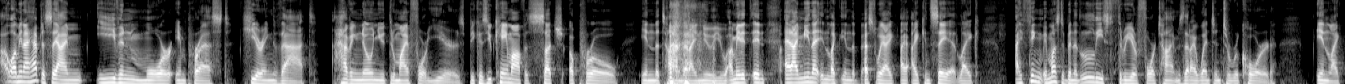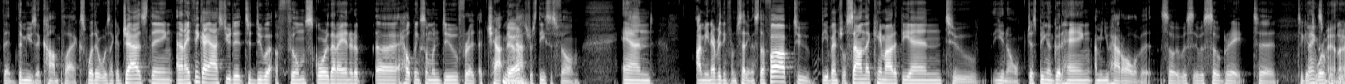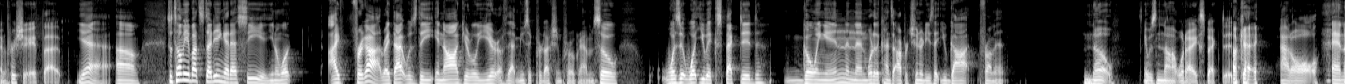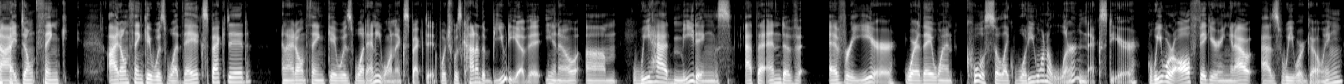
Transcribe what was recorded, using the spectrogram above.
Uh, well, I mean, I have to say, I'm even more impressed hearing that, having known you through my four years, because you came off as such a pro in the time that I knew you. I mean, it, in, and I mean that in like in the best way I, I, I can say it. Like, I think it must have been at least three or four times that I went in to record in like the, the music complex, whether it was like a jazz thing. And I think I asked you to, to do a, a film score that I ended up uh, helping someone do for a, a Chapman Yeah. master's thesis film. And I mean, everything from setting the stuff up to the eventual sound that came out at the end to, you know, just being a good hang. I mean, you had all of it. So it was, it was so great to, to get Thanks, to work man. with you. I appreciate that. Yeah. Um, so tell me about studying at SC. You know what? I forgot, right? That was the inaugural year of that music production program. So was it what you expected going in? And then what are the kinds of opportunities that you got from it? No, it was not what I expected. Okay. at all. And I don't think I don't think it was what they expected. and I don't think it was what anyone expected, which was kind of the beauty of it. You know, um, we had meetings at the end of every year where they went, cool. So, like, what do you want to learn next year? We were all figuring it out as we were going,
